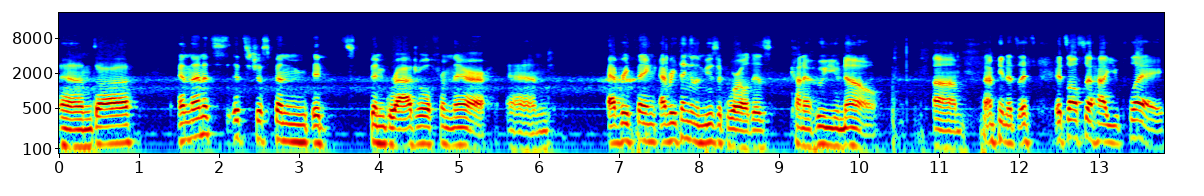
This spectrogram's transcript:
And uh, and then it's it's just been it's been gradual from there and everything everything in the music world is kind of who you know. Um, I mean, it's it's it's also how you play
